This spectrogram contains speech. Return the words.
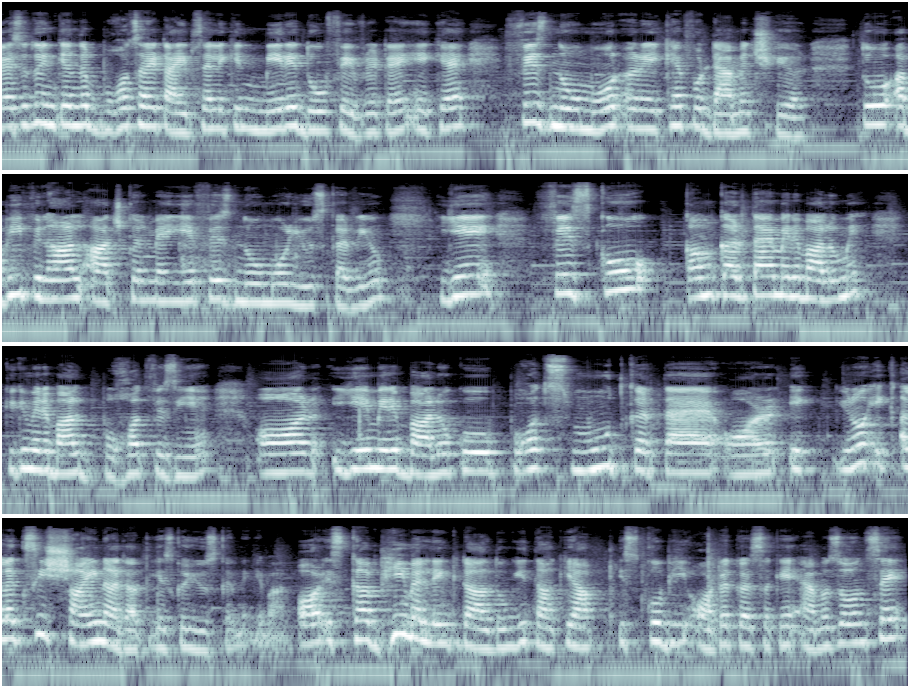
वैसे तो इनके अंदर बहुत सारे टाइप्स हैं, लेकिन मेरे दो फेवरेट हैं। एक है फिज नो मोर और एक है फॉर डैमेज हेयर तो अभी फ़िलहाल आजकल मैं ये फिज नो मोर यूज़ कर रही हूँ। ये फिज को कम करता है मेरे बालों में क्योंकि मेरे बाल बहुत फिजी हैं और ये मेरे बालों को बहुत स्मूथ करता है और एक यू you नो know, एक अलग सी शाइन आ जाती है इसको यूज़ करने के बाद। और इसका भी मैं लिंक डाल दूँगी ताकि आप इसको भी ऑर्डर कर सकें अमेजोन से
